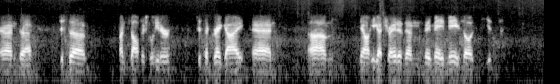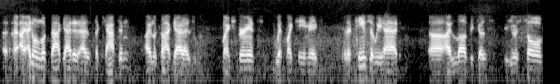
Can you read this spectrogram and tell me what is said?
and uh, just a unselfish leader, just a great guy, and um, you know he got traded and they made me. So it's, I, I don't look back at it as the captain. I look back at as my experience with my teammates and the teams that we had. Uh, I love because it was so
